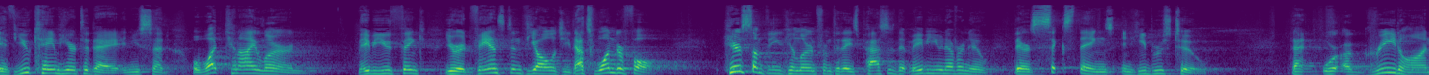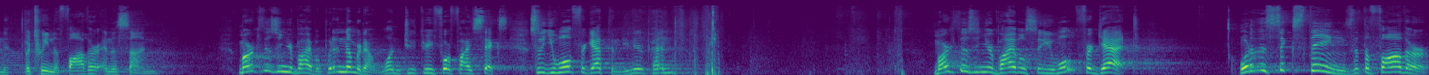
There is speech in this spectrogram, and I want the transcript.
If you came here today and you said, Well, what can I learn? Maybe you think you're advanced in theology. That's wonderful. Here's something you can learn from today's passage that maybe you never knew. There are six things in Hebrews 2 that were agreed on between the Father and the Son. Mark those in your Bible. Put a number down one, two, three, four, five, six, so that you won't forget them. Do you need a pen? Mark those in your Bible so you won't forget. What are the six things that the Father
